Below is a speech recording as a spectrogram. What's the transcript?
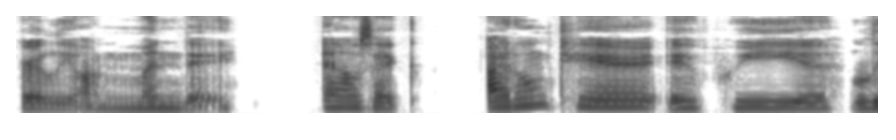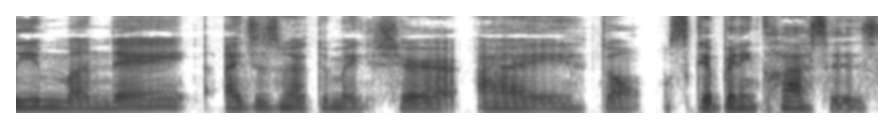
early on Monday." And I was like, I don't care if we leave Monday. I just have to make sure I don't skip any classes.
